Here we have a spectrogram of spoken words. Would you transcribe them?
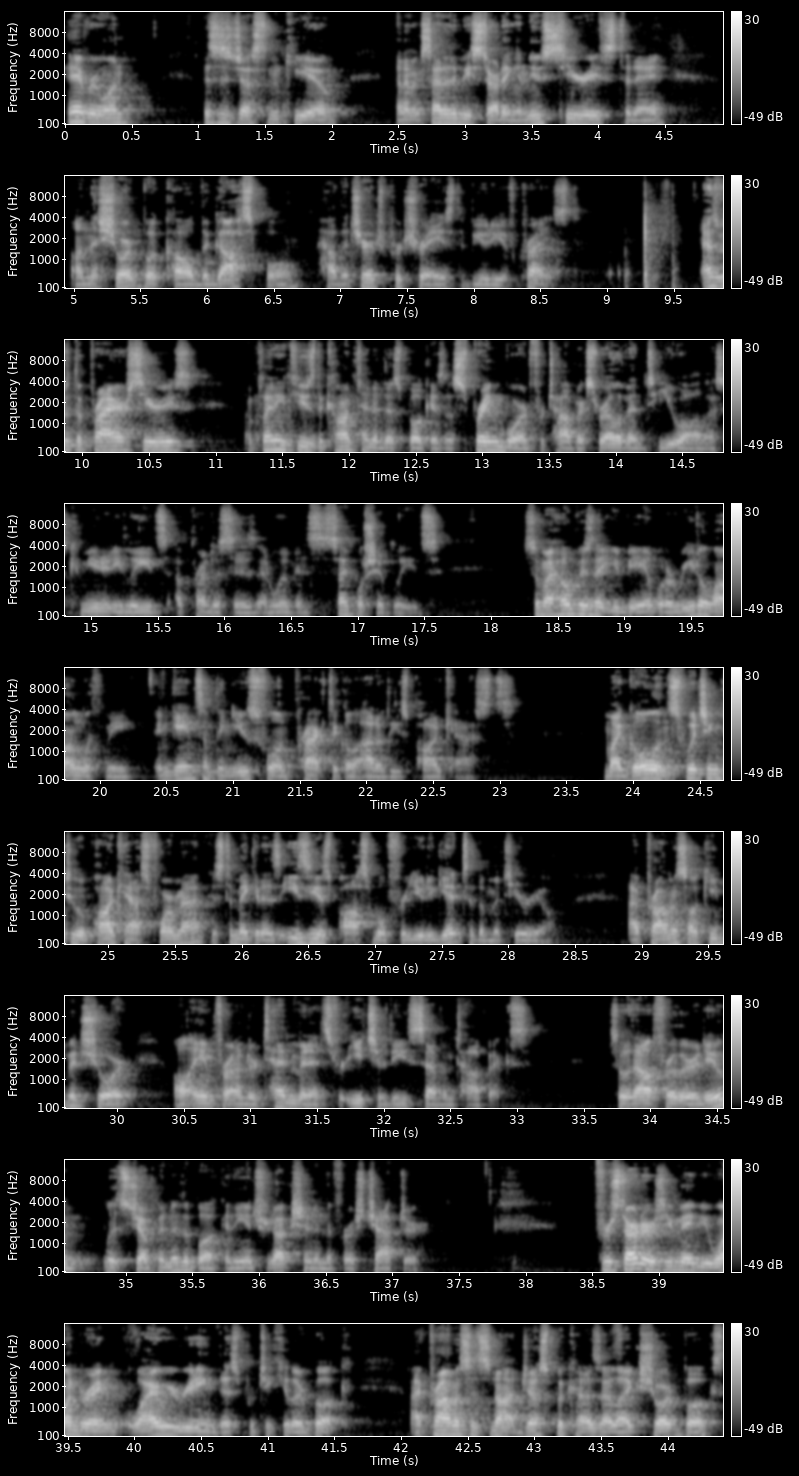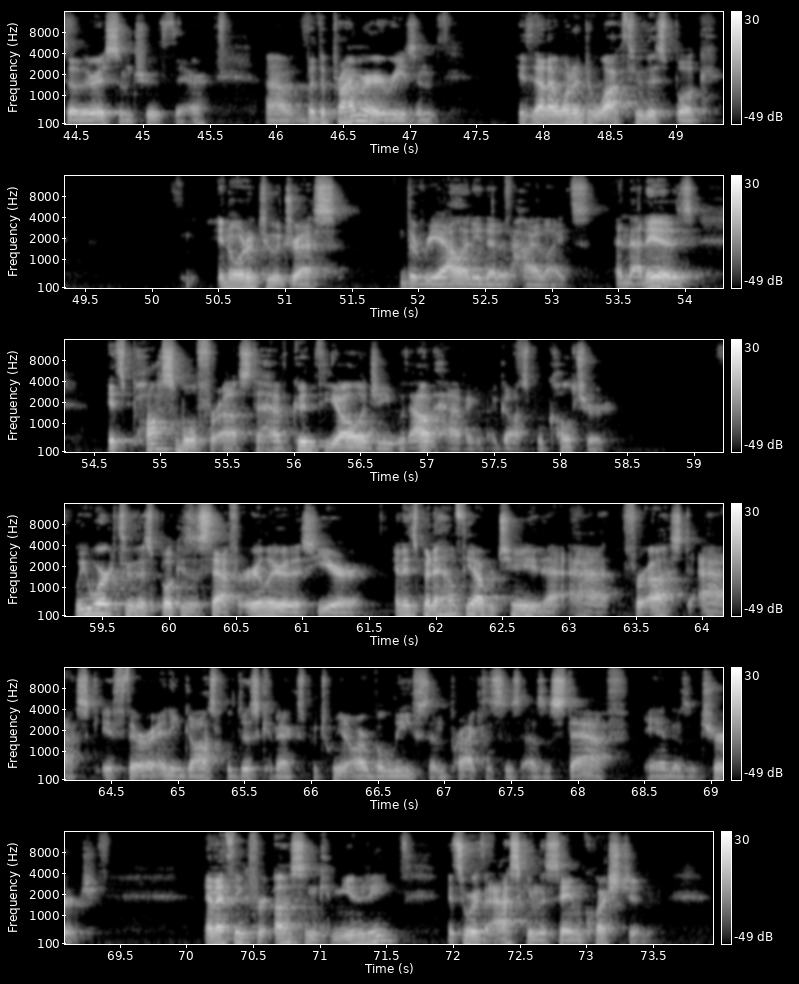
Hey everyone, this is Justin Keogh, and I'm excited to be starting a new series today on the short book called The Gospel How the Church Portrays the Beauty of Christ. As with the prior series, I'm planning to use the content of this book as a springboard for topics relevant to you all as community leads, apprentices, and women's discipleship leads. So, my hope is that you'd be able to read along with me and gain something useful and practical out of these podcasts. My goal in switching to a podcast format is to make it as easy as possible for you to get to the material. I promise I'll keep it short. I'll aim for under 10 minutes for each of these seven topics. So, without further ado, let's jump into the book and the introduction in the first chapter. For starters, you may be wondering why are we reading this particular book? I promise it's not just because I like short books, though there is some truth there. Um, but the primary reason is that I wanted to walk through this book in order to address the reality that it highlights. And that is, it's possible for us to have good theology without having a gospel culture. We worked through this book as a staff earlier this year, and it's been a healthy opportunity to for us to ask if there are any gospel disconnects between our beliefs and practices as a staff and as a church. And I think for us in community, it's worth asking the same question,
